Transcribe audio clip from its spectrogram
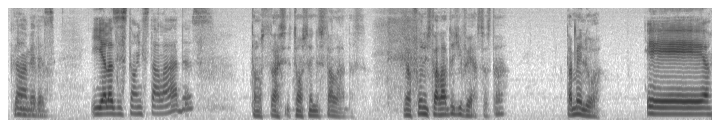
câmeras. E elas estão instaladas? Estão, estão sendo instaladas. Já foram instaladas diversas, tá? Tá melhor. É,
